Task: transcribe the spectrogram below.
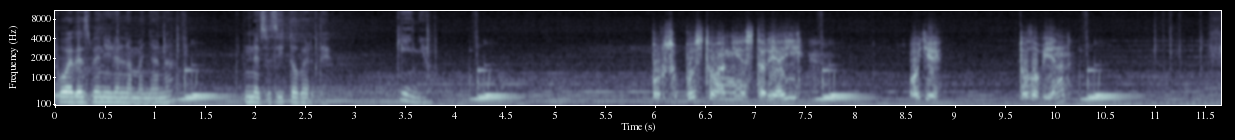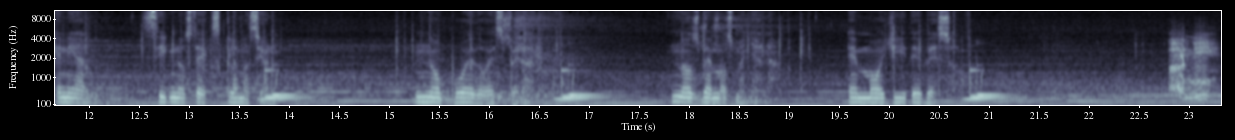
¿puedes venir en la mañana? Necesito verte. Quiño. Por supuesto, Annie, estaré ahí. Oye, ¿todo bien? Genial. Signos de exclamación. No puedo esperar. Nos vemos mañana. Emoji de beso. Annie.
